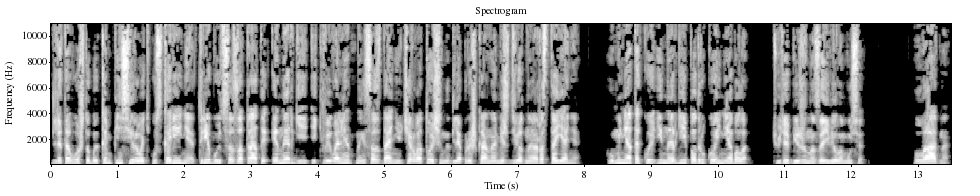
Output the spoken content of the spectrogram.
для того, чтобы компенсировать ускорение, требуются затраты энергии, эквивалентные созданию червоточины для прыжка на межзвездное расстояние. У меня такой энергии под рукой не было, чуть обиженно заявила Муся. Ладно,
